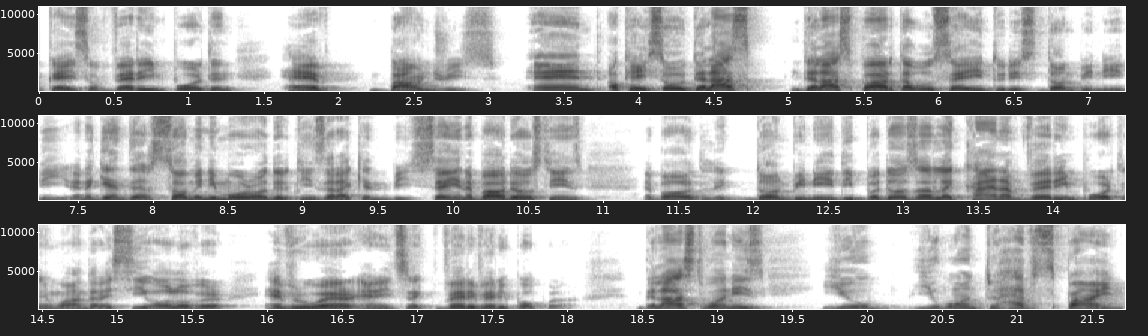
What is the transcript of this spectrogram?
okay so very important have boundaries and okay so the last the last part I will say into this don't be needy. And again, there are so many more other things that I can be saying about those things about like don't be needy, but those are like kind of very important one that I see all over everywhere and it's like very very popular. The last one is you you want to have spine,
